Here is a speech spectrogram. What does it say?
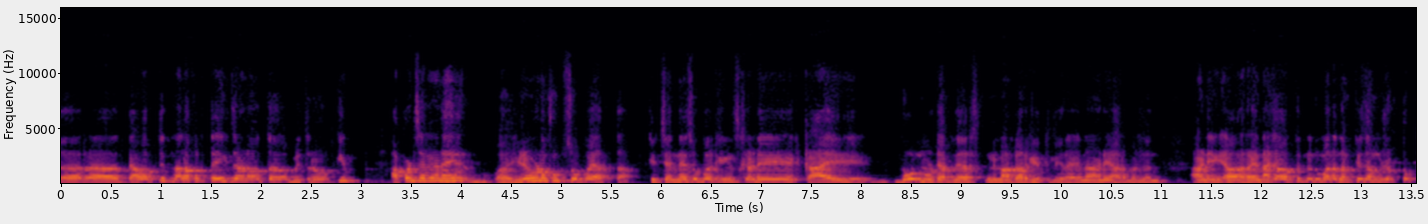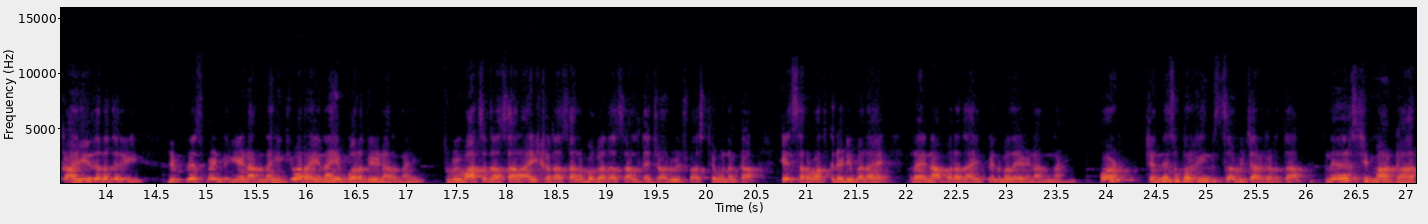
तर त्या बाबतीत मला फक्त एक जाणवतं मित्र की आपण सगळ्यांना हे हिरवणं खूप सोपं आहे आता की चेन्नई सुपर किंग्सकडे काय दोन मोठ्या प्लेयर्सनी माघार घेतली रायना आणि हरभजन. आणि रैनाच्या बाबतीत मी तुम्हाला नक्की सांगू शकतो काही झालं तरी रिप्लेसमेंट येणार नाही किंवा रैनाही परत येणार नाही. तुम्ही वाचत असाल ऐकत असाल बघत असाल त्याच्यावर विश्वास ठेवू नका. हे सर्वात क्रेडिबल आहे. रैना परत आयपीएलमध्ये येणार नाही. पण चेन्नई सुपर किंग्सचा विचार करता प्लेयर्सची माघार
